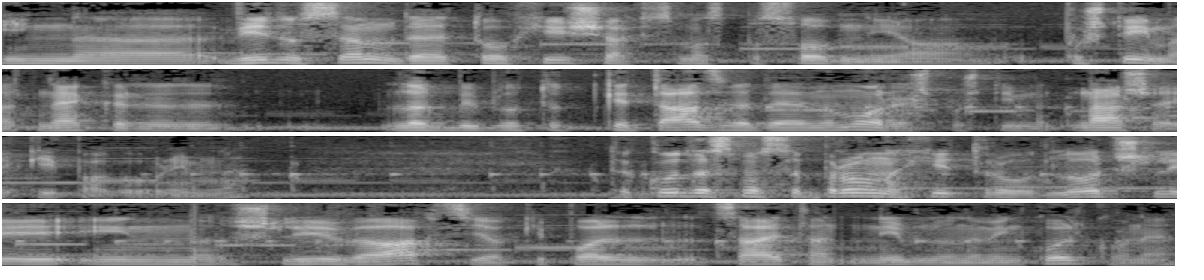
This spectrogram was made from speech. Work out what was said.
In uh, videl sem, da je to hiša, ki smo sposobni jo poštimati, ne? ker lahko bi bilo tudi kaj takega, da je ne moreš poštimati, naša ekipa, govorim. Ne? Tako da smo se prav na hitro odločili in šli v akcijo, ki pol cajta ni bilo ne vem koliko, ne?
